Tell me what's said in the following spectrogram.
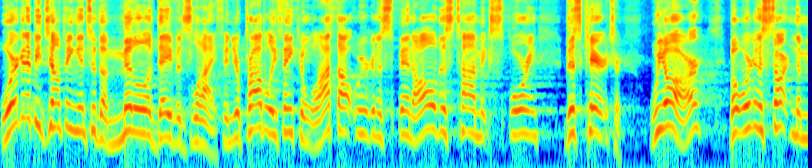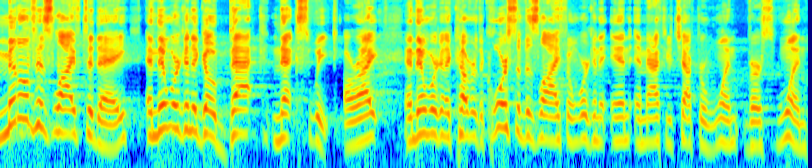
we're going to be jumping into the middle of David's life. And you're probably thinking, well, I thought we were going to spend all this time exploring this character. We are, but we're going to start in the middle of his life today, and then we're going to go back next week, all right? And then we're going to cover the course of his life, and we're going to end in Matthew chapter 1, verse 1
